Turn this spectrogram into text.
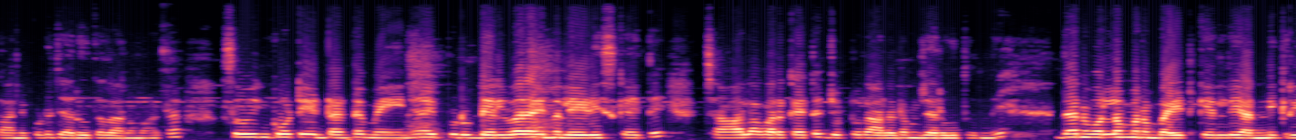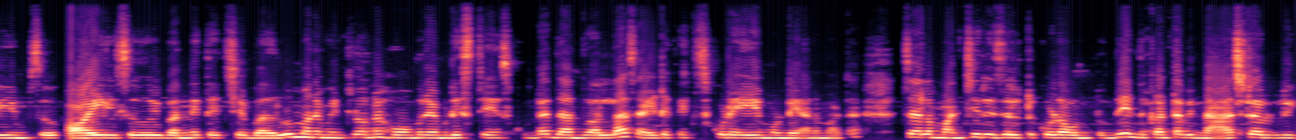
కానీ కూడా జరుగుతుంది అనమాట సో ఇంకోటి ఏంటంటే మెయిన్గా ఇప్పుడు డెలివరీ అయిన లేడీస్కి అయితే చాలా వరకు అయితే జుట్టు రాలడం జరుగుతుంది. దానివల్ల మనం బయటికి వెళ్ళి అన్ని క్రీమ్స్ ఆయిల్స్ ఇవన్నీ తెచ్చే బదులు మనం ఇంట్లోనే హోమ్ రెమెడీస్ చేసుకుంటే దానివల్ల సైడ్ ఎఫెక్ట్స్ కూడా ఏముండే అనమాట చాలా మంచి రిజల్ట్ కూడా ఉంటుంది. ఎందుకంటే అవి న్యాచురల్వి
